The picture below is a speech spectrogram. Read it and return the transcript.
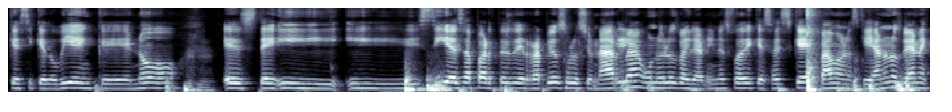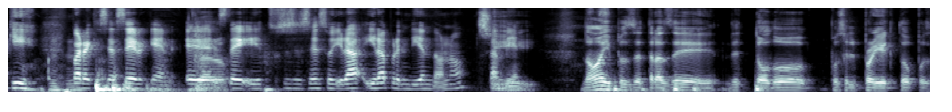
que si quedó bien, que no. Este, y, y sí, esa parte de rápido solucionarla, uno de los bailarines fue de que, ¿sabes qué? Vámonos, que ya no nos vean aquí para que se acerquen. Este, y entonces es eso, ir, ir aprendiendo, ¿no? Sí. También. No, y pues detrás de, de todo, pues el proyecto, pues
